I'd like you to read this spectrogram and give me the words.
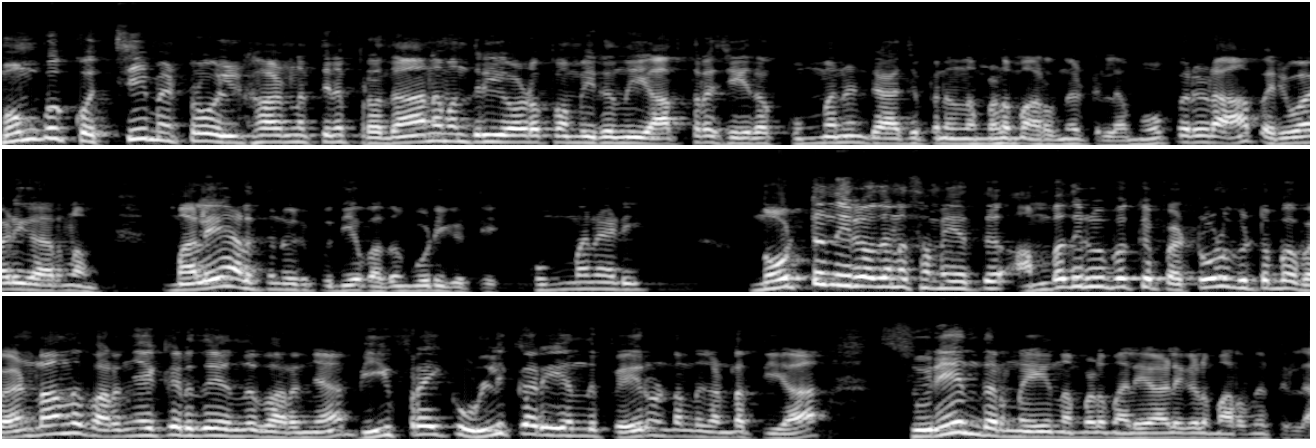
മുമ്പ് കൊച്ചി മെട്രോ ഉദ്ഘാടനത്തിന് പ്രധാനമന്ത്രിയോടൊപ്പം ഇരുന്ന് യാത്ര ചെയ്ത കുമ്മനം രാജപ്പനെ നമ്മൾ മറന്നിട്ടില്ല. മൂപ്പരുടെ ആ പരിപാടി കാരണം മലയാളത്തിന് ഒരു പുതിയ പദം കൂടി കിട്ടി. കുമ്മനടി. നോട്ട് നിരോധന സമയത്ത് അമ്പത് രൂപയ്ക്ക് പെട്രോൾ കിട്ടുമ്പോൾ വേണ്ടാന്ന് പറഞ്ഞേക്കരുത് എന്ന് പറഞ്ഞ ബീഫ് ഫ്രൈക്ക് ഉള്ളിക്കറി എന്ന് പേരുണ്ടെന്ന് കണ്ടെത്തിയ സുരേന്ദ്രനെയും നമ്മൾ മലയാളികൾ മറന്നിട്ടില്ല.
